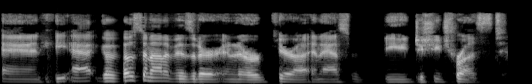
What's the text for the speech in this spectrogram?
and he at, goes to Nana Visitor and or Kira and asks her, do, you, "Does she trust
